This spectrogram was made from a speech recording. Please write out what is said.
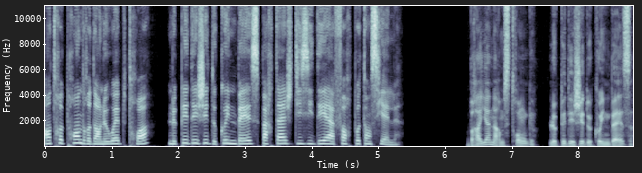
Entreprendre dans le Web 3, le PDG de Coinbase partage 10 idées à fort potentiel. Brian Armstrong, le PDG de Coinbase,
